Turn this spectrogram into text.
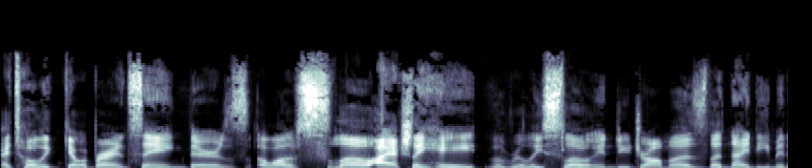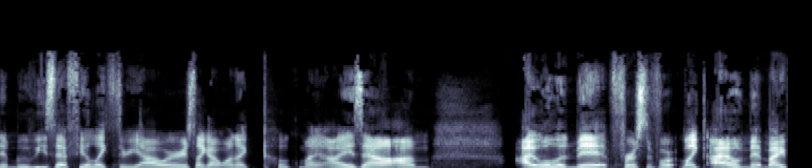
I totally get what brian's saying. There's a lot of slow i actually hate the really slow indie dramas the 90 minute movies that feel like three hours. Like i want to poke my eyes out. Um i will admit first and foremost like i will admit my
